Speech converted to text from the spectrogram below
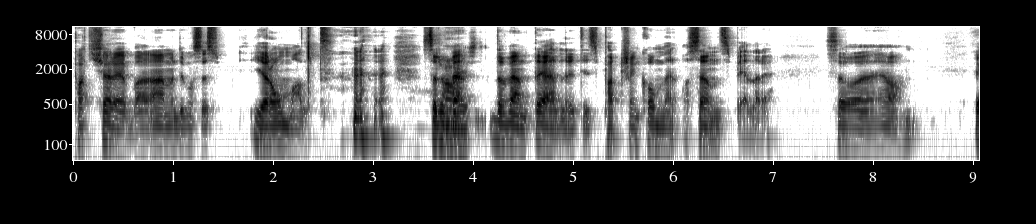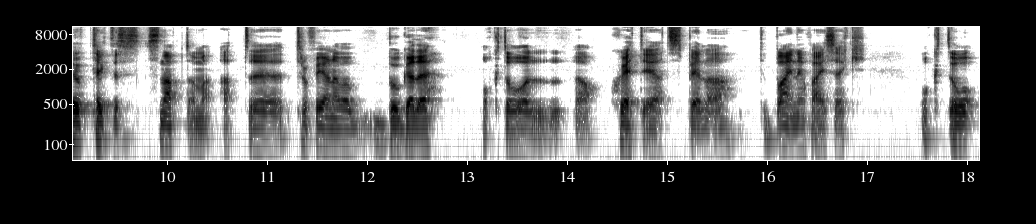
patchar det. Bara, ah, men du måste göra om allt. så då, Ja, vä- då väntar jag hellre tills patchen kommer och sen spelar det. Så eh, ja, jag upptäckte snabbt att eh, troféerna var buggade. Och då ja, sket jag i att spela The Binding of Isaac. Och då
